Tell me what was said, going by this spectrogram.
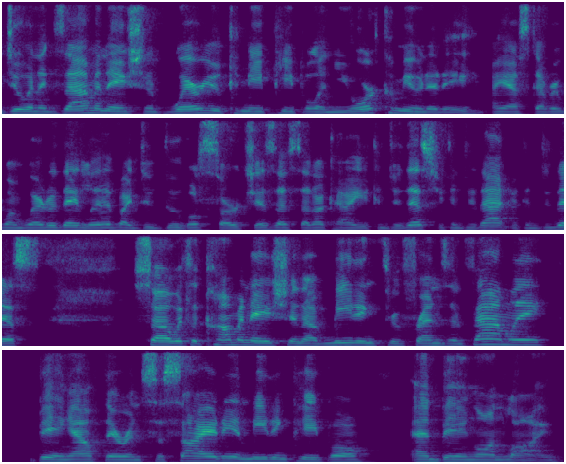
do an examination of where you can meet people in your community. I ask everyone, where do they live? I do Google searches. I said, okay, you can do this, you can do that, you can do this. So it's a combination of meeting through friends and family, being out there in society and meeting people, and being online.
